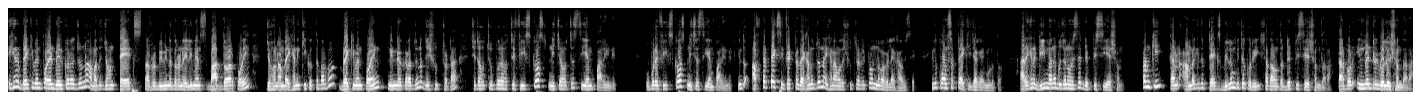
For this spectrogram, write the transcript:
এখানে ব্রেক ইভেন পয়েন্ট বের করার জন্য আমাদের যখন ট্যাক্স তারপর বিভিন্ন ধরনের এলিমেন্টস বাদ দেওয়ার পরে যখন আমরা এখানে কি করতে পারব? ব্রেক ইভেন পয়েন্ট নির্ণয় করার জন্য যে সূত্রটা, সেটা হচ্ছে উপরে হচ্ছে ফিক্সড কস্ট নিচে হচ্ছে সিএম পার ইউনিট উপরে ফিক্স কস্ট নিচে সিএম পার ইউনিট কিন্তু আফটার ট্যাক্স ইফেক্টটা দেখানোর জন্য এখানে আমাদের সূত্রটা একটু অন্যভাবে লেখা হয়েছে। কিন্তু কনসেপ্টটা একই জায়গায় মূলত। আর এখানে ডি মানে বোঝানো হয়েছে ডেপ্রিসিয়েশন কারণ কি? কারণ আমরা কিন্তু ট্যাক্স বিলম্বিত করি সাধারণত ডেপ্রিসিয়েশন দ্বারা। তারপর ইনভেন্টরি ভ্যালুয়েশন দ্বারা।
